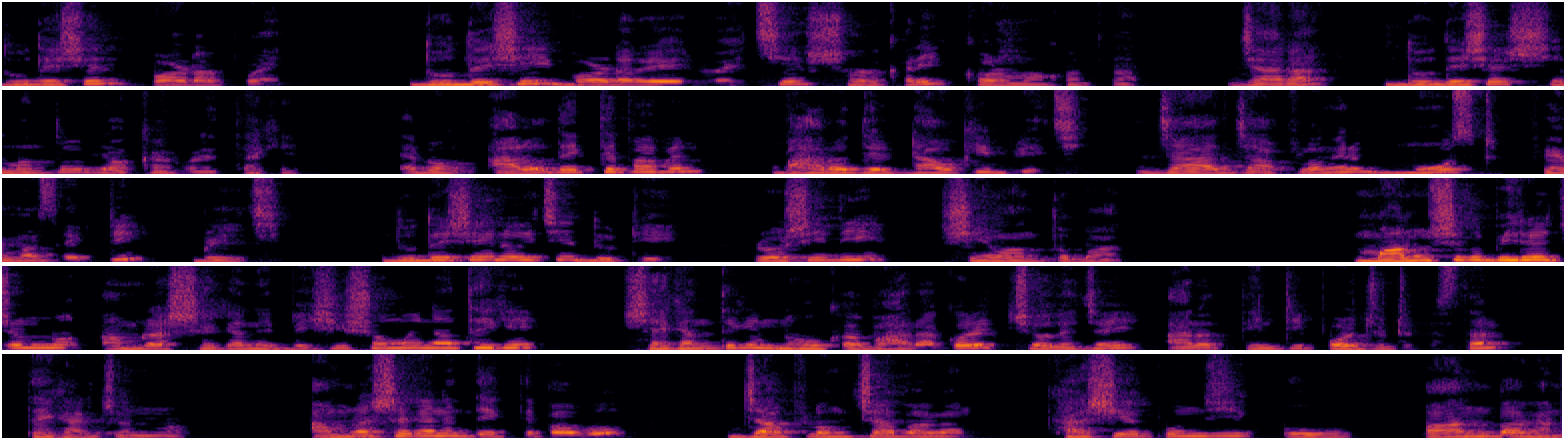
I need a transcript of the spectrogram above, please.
দুদেশের বর্ডার পয়েন্ট দুদেশেই বর্ডারে রয়েছে সরকারি কর্মকর্তা যারা দুদেশের সীমান্ত রক্ষা করে থাকে এবং আরও দেখতে পাবেন ভারতের ডাউকি ব্রিজ যা জাফলং এর মোস্ট ফেমাস একটি ব্রিজ দুদেশেই রয়েছে দুটি রশিদি সীমান্ত বাঁধ মানুষের ভিড়ের জন্য আমরা সেখানে বেশি সময় না থেকে সেখান থেকে নৌকা ভাড়া করে চলে যাই আরও তিনটি পর্যটন স্থান দেখার জন্য। আমরা সেখানে দেখতে পাবো জাফলং চা বাগান, খাসিয়াপুঞ্জি ও পান বাগান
